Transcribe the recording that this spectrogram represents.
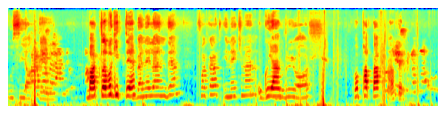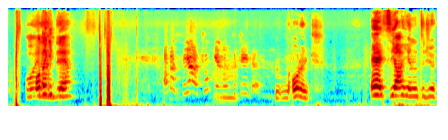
Bu siyah değil. Baklava gitti. Ben elendim. Fakat inekmen Guyan. duruyor. Hop patla. Aferin. O, O da gitti. Ama siyah çok yanıltıcıydı. Orange. Evet siyah yanıltıcı.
